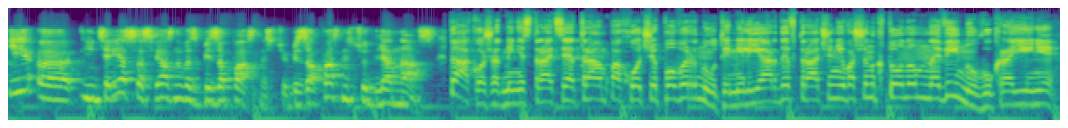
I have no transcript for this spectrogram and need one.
и э, интереса, связанного с безопасностью, безопасностью для нас. Також адміністрація Трампа хоче повернути мільярди, втрачені Вашингтоном на війну в Україні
